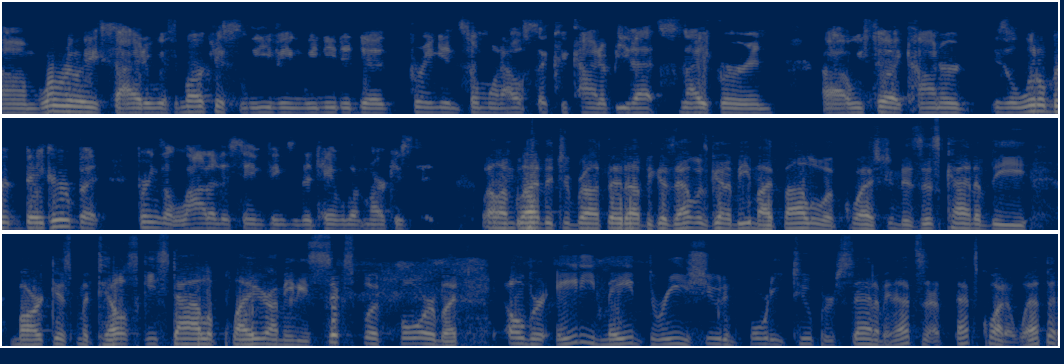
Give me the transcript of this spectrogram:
um, we're really excited with Marcus leaving. We needed to bring in someone else that could kind of be that sniper, and uh, we feel like Connor is a little bit bigger, but brings a lot of the same things to the table that Marcus did. Well, I'm glad that you brought that up because that was going to be my follow-up question. Is this kind of the Marcus Metelsky style of player? I mean, he's six foot four, but over 80 made threes, shooting 42 percent. I mean, that's a that's quite a weapon.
